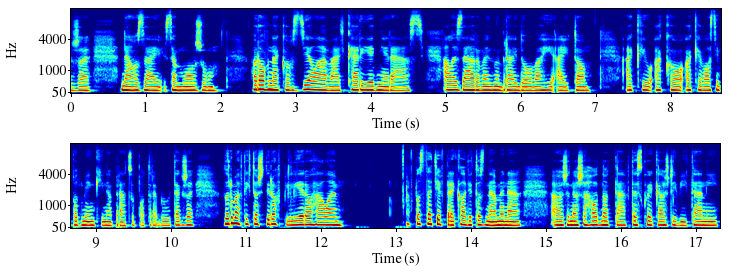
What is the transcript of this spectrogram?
že naozaj sa môžu rovnako vzdelávať, kariérne rásť, ale zároveň sme brali do úvahy aj to, aké, ako, aké vlastne podmienky na prácu potrebujú. Takže zhruba v týchto štyroch pilieroch, ale v podstate v preklade to znamená, že naša hodnota v Tesku je každý vítaný,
